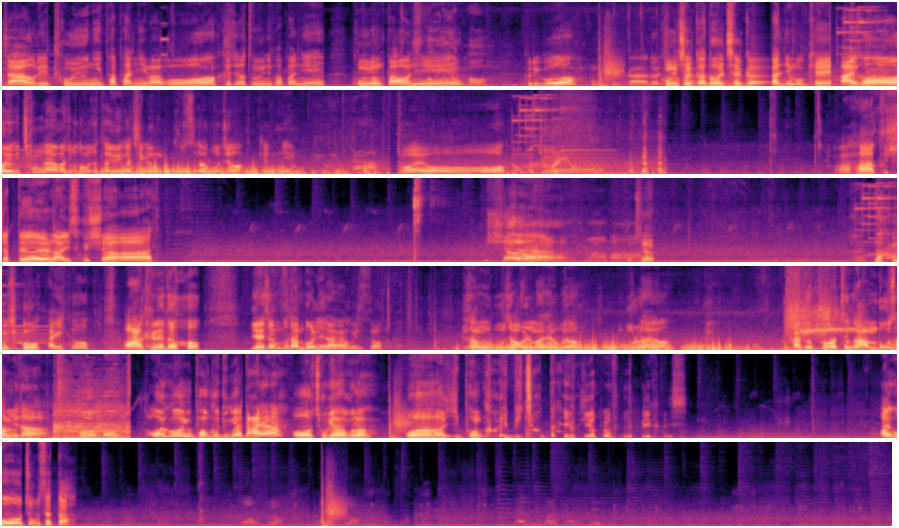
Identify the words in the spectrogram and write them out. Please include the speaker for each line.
Speaker 1: 자 우리 도윤이 파파님하고 그죠? 도윤이 파파님 공룡 빠원님.
Speaker 2: 파워.
Speaker 1: 그리고
Speaker 3: 공칠까 널
Speaker 1: 공칠까 널칠까님 오케이. 아이고 여기 청라여가지고 너무 좋다. 여기가 지금 코스가 뭐죠? 캐님? 좋아요.
Speaker 3: 너무 좋아요.
Speaker 1: 아하 굿샷들. 나이스 굿샷.
Speaker 2: 굿샷.
Speaker 3: 우측.
Speaker 1: 너무 좋아요. 아 그래도 예전보단 멀리 나가고 있어. 유상무 모자 얼마냐고요? 몰라요? 가격표 같은 거 안 보고 삽니다. 어, 어, 어이구 이거 벙커 누구야? 나야? 어 저게 나구나. 와 이 벙커 미쳤다 이거 여러분들 이거 씨. 아이고 조금 셌다.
